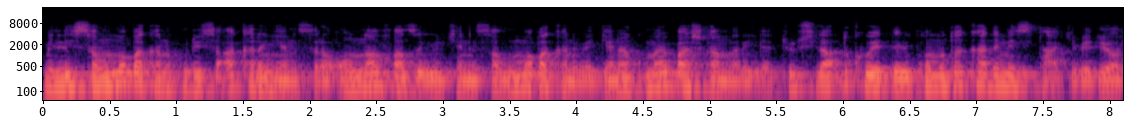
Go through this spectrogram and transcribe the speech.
Milli Savunma Bakanı Hulusi Akar'ın yanı sıra ondan fazla ülkenin savunma bakanı ve genelkurmay başkanları ile Türk Silahlı Kuvvetleri Komuta Kademesi takip ediyor.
